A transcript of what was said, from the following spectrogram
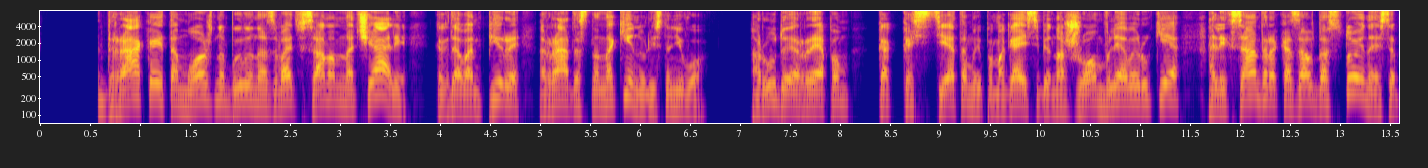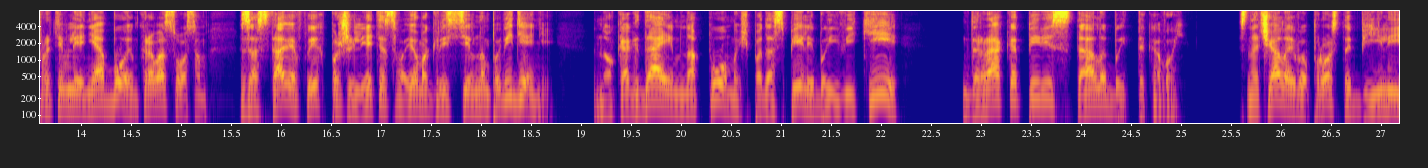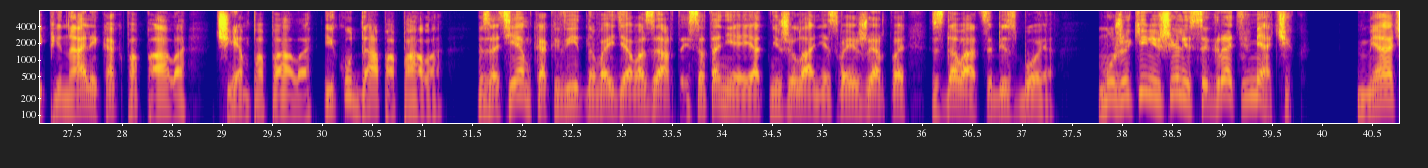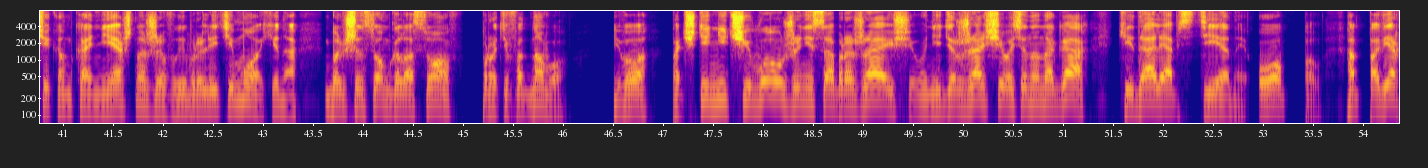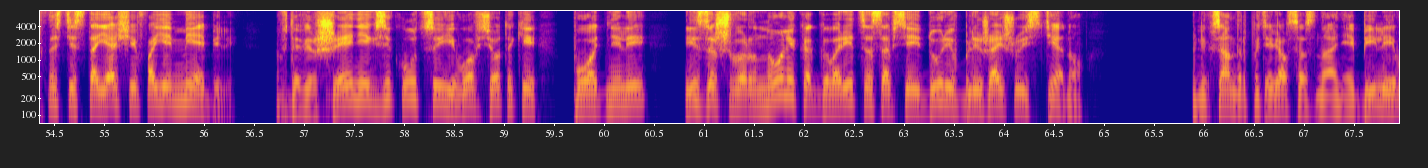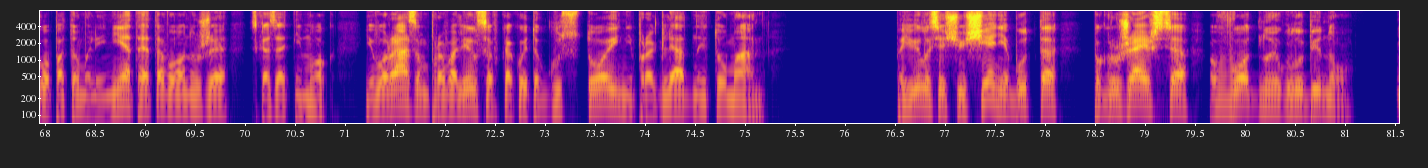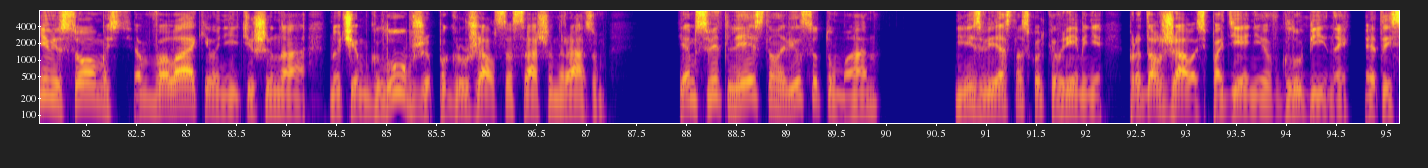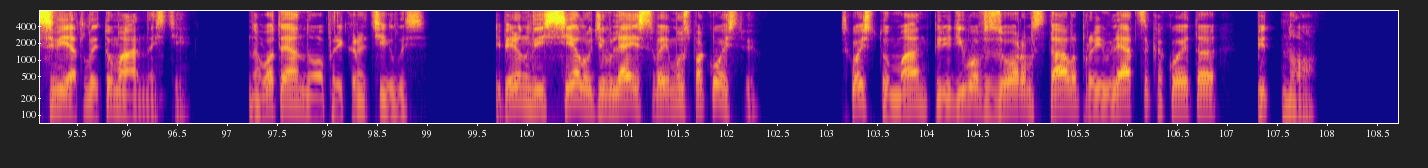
Драка это можно было назвать в самом начале, когда вампиры радостно накинулись на него. Орудуя рэпом, как кастетом и помогая себе ножом в левой руке, Александр оказал достойное сопротивление обоим кровососам, заставив их пожалеть о своем агрессивном поведении. Но когда им на помощь подоспели боевики, драка перестала быть таковой. Сначала его просто били и пинали, как попало, чем попало и куда попало. Затем, как видно, войдя в азарт и сатанея от нежелания своей жертвы сдаваться без боя, мужики решили сыграть в мячик. Мячиком, конечно же, выбрали Тимохина большинством голосов против одного. Его почти ничего уже не соображающего, не держащегося на ногах, кидали об стены, об пол, об поверхности стоящей в фойе мебели. В довершение экзекуции его все-таки подняли и зашвырнули, как говорится, со всей дури в ближайшую стену. Александр потерял сознание, били его потом или нет, этого он уже сказать не мог. Его разум провалился в какой-то густой, непроглядный туман. Появилось ощущение, будто погружаешься в водную глубину. Невесомость, обволакивание и тишина, но чем глубже погружался Сашин разум, тем светлее становился туман. Неизвестно, сколько времени продолжалось падение в глубины этой светлой туманности. Но вот и оно прекратилось. Теперь он висел, удивляясь своему спокойствию. Сквозь туман перед его взором стало проявляться какое-то пятно.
